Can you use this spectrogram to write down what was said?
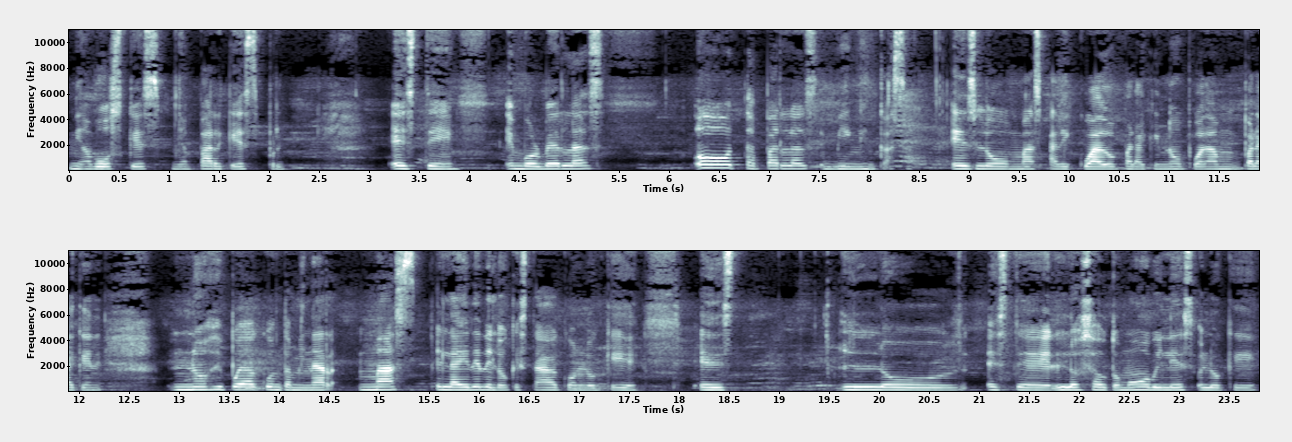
ni a bosques, ni a parques, este envolverlas o taparlas bien en casa es lo más adecuado para que no puedan, para que no se pueda contaminar más el aire de lo que está con lo que es los este los automóviles o lo que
